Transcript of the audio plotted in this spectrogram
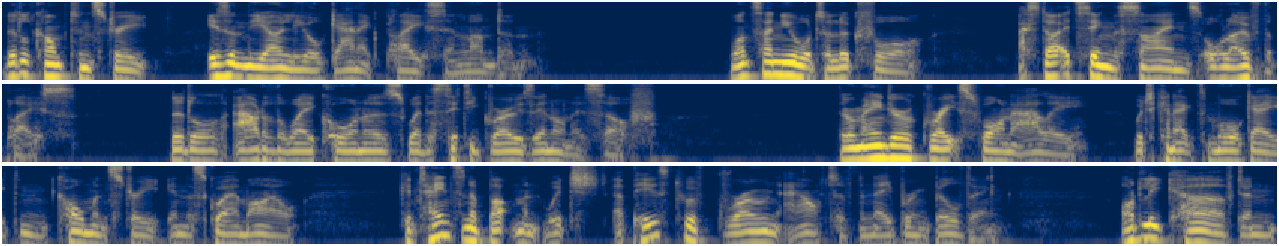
Little Compton Street isn't the only organic place in London. Once I knew what to look for, I started seeing the signs all over the place. Little out of the way corners where the city grows in on itself. The remainder of Great Swan Alley, which connects Moorgate and Coleman Street in the square mile, contains an abutment which appears to have grown out of the neighbouring building, oddly curved and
